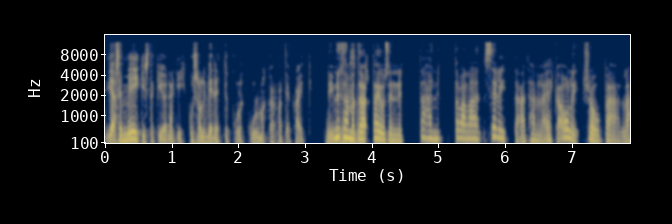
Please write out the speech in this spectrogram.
ja se meikistäkin jo näki, kun se oli vedetty kuule kulmakarvat ja kaikki. Niin Nythän mä tajusin nyt, tähän nyt tavallaan selittää, että hänellä ehkä oli show päällä.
